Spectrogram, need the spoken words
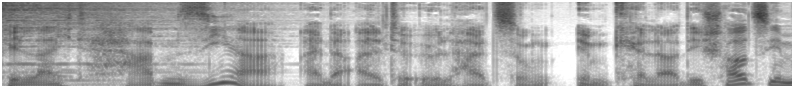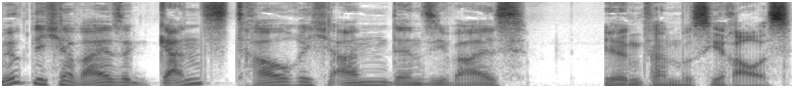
Vielleicht haben Sie ja eine alte Ölheizung im Keller. Die schaut Sie möglicherweise ganz traurig an, denn sie weiß, Irgendwann muss sie raus.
